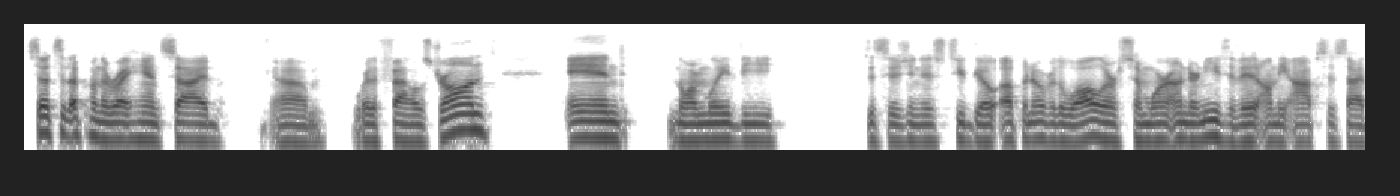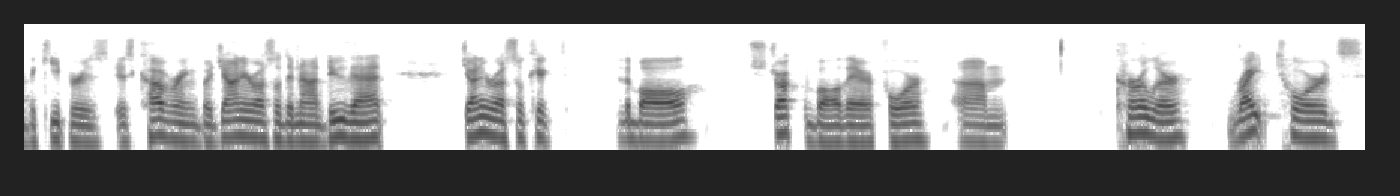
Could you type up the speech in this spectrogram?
sets it up on the right hand side um, where the foul is drawn, and normally the decision is to go up and over the wall or somewhere underneath of it on the opposite side the keeper is, is covering. But Johnny Russell did not do that. Johnny Russell kicked the ball struck the ball there for um, curler right towards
